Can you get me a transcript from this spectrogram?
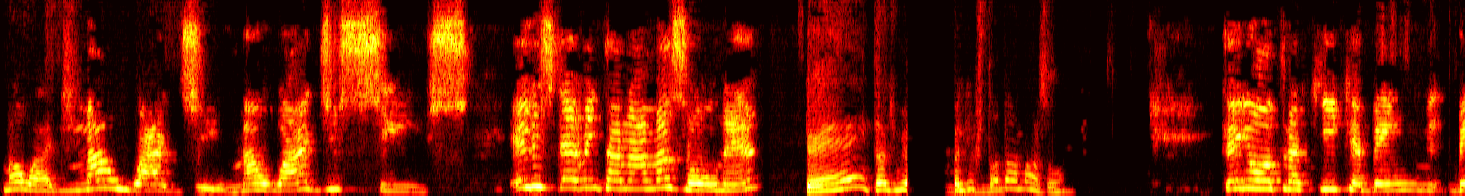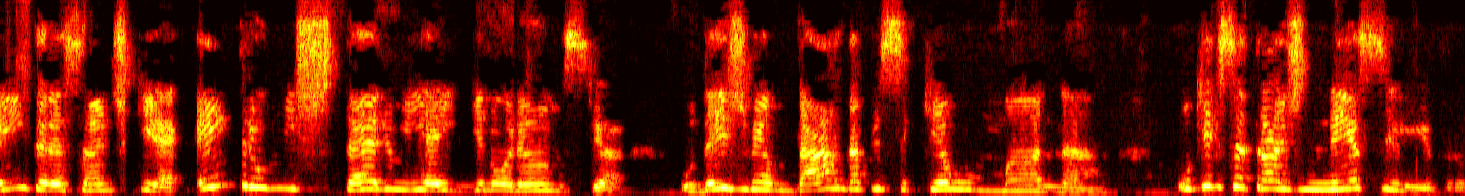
Mauad. Mauad. Mauad X. Eles devem estar na Amazon, né? Tem, meus livros estão na Amazon. Tem outro aqui que é bem, bem interessante, que é Entre o Mistério e a Ignorância, o desvendar da psique humana. O que, que, você traz nesse livro?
